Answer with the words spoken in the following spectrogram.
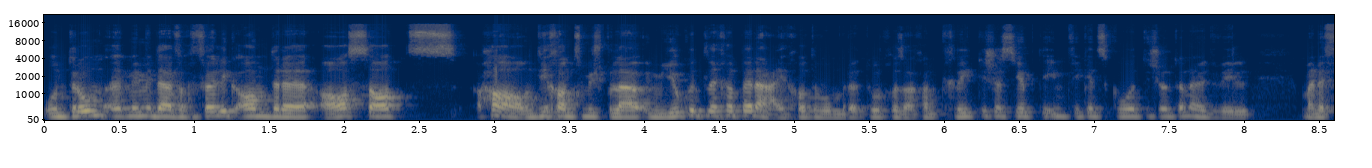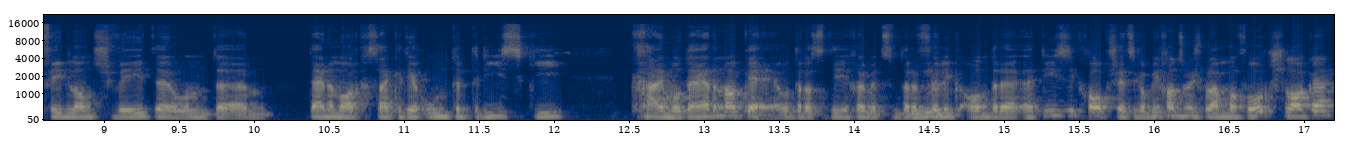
Und darum, äh, wir müssen einfach einen völlig anderen Ansatz haben. Und ich kann zum Beispiel auch im jugendlichen Bereich, oder, wo man durchaus auch kritisch sein ob die Impfung jetzt gut ist oder nicht, weil meine Finnland, Schweden und ähm, Dänemark sagen ja unter 30 kein Moderna geben, oder? Also die kommen zu einer mhm. völlig anderen Risikoabschätzung. Aber ich habe zum Beispiel auch mal vorgeschlagen,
